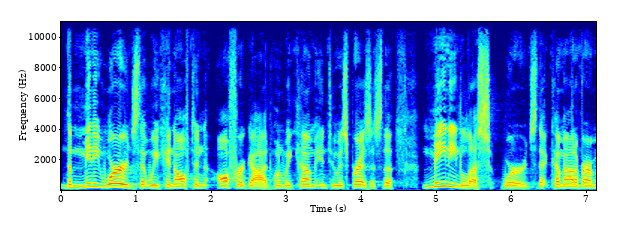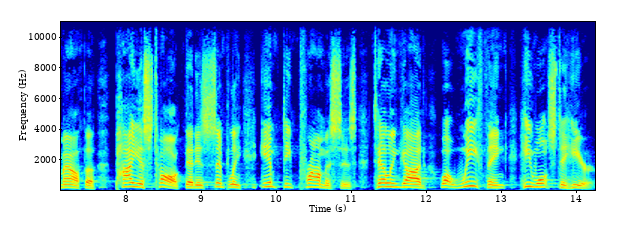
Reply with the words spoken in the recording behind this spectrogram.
the many words that we can often offer God when we come into his presence, the meaningless words that come out of our mouth, the pious talk that is simply empty promises, telling God what we think he wants to hear.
